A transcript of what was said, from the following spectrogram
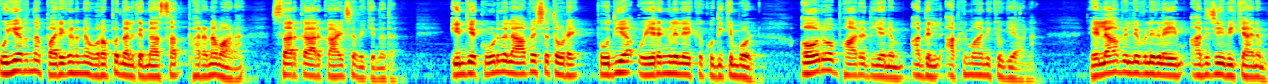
ഉയർന്ന പരിഗണന ഉറപ്പു നൽകുന്ന സദ്ഭരണമാണ് സർക്കാർ കാഴ്ചവെക്കുന്നത്. ഇന്ത്യ കൂടുതൽ ആവേശത്തോടെ പുതിയ ഉയരങ്ങളിലേക്ക് കുതിക്കുമ്പോൾ ഓരോ ഭാരതീയനും അതിൽ അഭിമാനിക്കുകയാണ്. എല്ലാ വെല്ലുവിളികളെയും അതിജീവിക്കാനും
